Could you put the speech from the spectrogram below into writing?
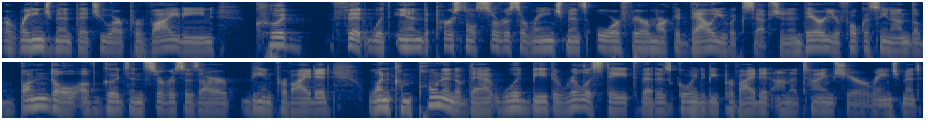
arrangement that you are providing could fit within the personal service arrangements or fair market value exception. And there you're focusing on the bundle of goods and services are being provided. One component of that would be the real estate that is going to be provided on a timeshare arrangement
